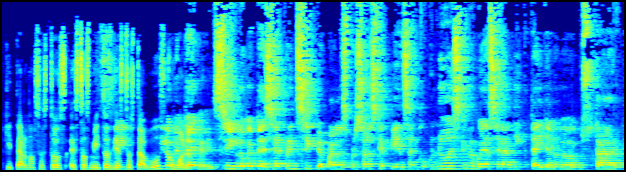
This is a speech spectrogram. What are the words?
quitarnos estos, estos mitos y estos tabús, como lo que dices. Sí, lo que te decía al principio, para las personas que piensan como, no, es que me voy a hacer adicta y ya no me va a gustar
